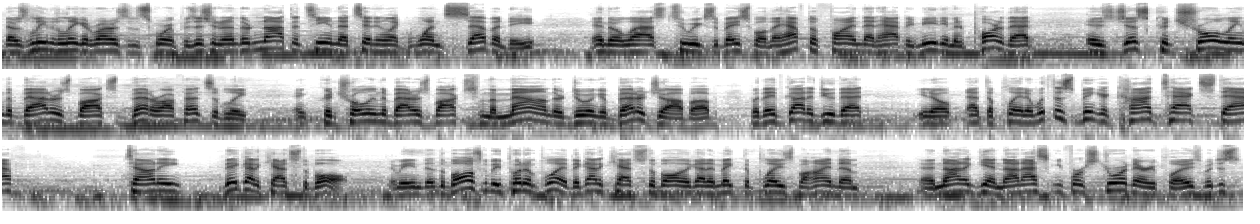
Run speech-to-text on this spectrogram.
That was leading the league in runners in scoring position, and they're not the team that's hitting like 170 in their last two weeks of baseball. They have to find that happy medium, and part of that is just controlling the batter's box better offensively and controlling the batter's box from the mound. They're doing a better job of, but they've got to do that, you know, at the plate. And with this being a contact staff, Townie, they got to catch the ball. I mean, the, the ball's going to be put in play. They got to catch the ball. They got to make the plays behind them, and not again, not asking for extraordinary plays, but just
